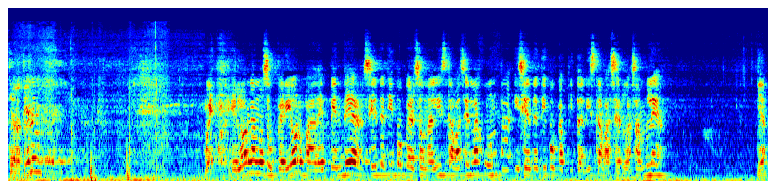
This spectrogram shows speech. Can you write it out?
¿Ya lo tienen? Bueno, el órgano superior va a depender. Si es de tipo personalista va a ser la Junta y si es de tipo capitalista va a ser la Asamblea. ¿Ya?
